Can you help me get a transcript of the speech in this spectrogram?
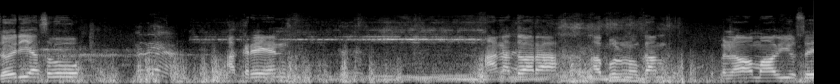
જોઈ રહ્યા છો? આ ક્રેન આના દ્વારા આ પુલનું કામ બનાવવામાં આવ્યું છે.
